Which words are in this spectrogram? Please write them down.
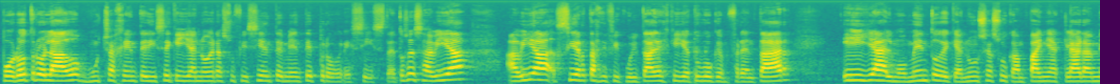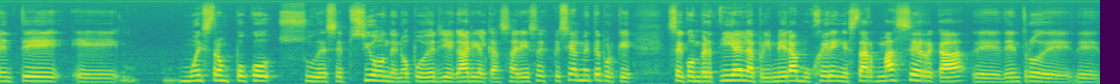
por otro lado, mucha gente dice que ella no era suficientemente progresista. Entonces había, había ciertas dificultades que ella tuvo que enfrentar. Ella al momento de que anuncia su campaña claramente eh, muestra un poco su decepción de no poder llegar y alcanzar eso, especialmente porque se convertía en la primera mujer en estar más cerca eh, dentro de,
